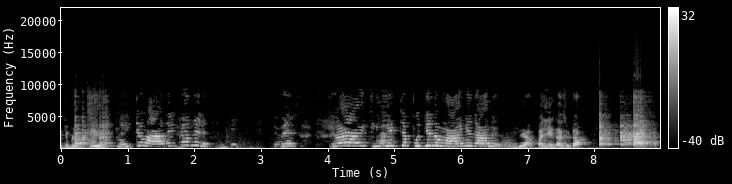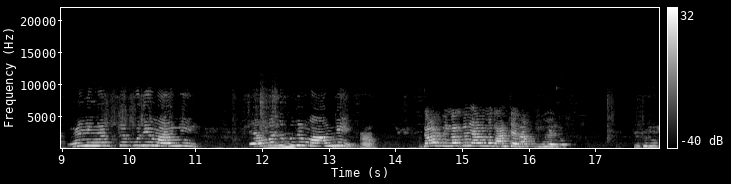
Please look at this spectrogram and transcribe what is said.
മോനെ പ്ലേറ്റ് പ്ലേറ്റ് മാറിയിട്ടൊന്നുമില്ല പുതിയത് വാങ്ങിയതാണ്. എന്തിയാ? പല്ലിയ കാശുട്ടോ. ഞാൻ ഇങ്ങനത്തെ പുതിയ വാങ്ങി. ഞാൻ പുതിയ വാങ്ങി. ആ. നിങ്ങൾക്ക് ഞാനൊന്ന് കാണിച്ചു തരാം. നിങ്ങൾ ഇതൊന്നും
